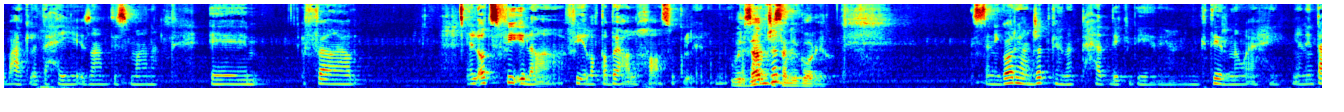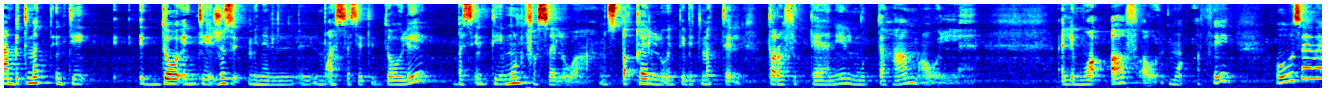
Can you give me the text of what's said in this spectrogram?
ببعث لها تحية إذا عم تسمعنا. ف القدس في إلى في إلى طابعها الخاص وكل وبالذات في سنغوريا. السنغوريا عن جد كانت تحدي كبير يعني من كثير نواحي. يعني أنت عم بتمت أنت الدو أنت جزء من مؤسسه الدولة بس أنت منفصل ومستقل وأنت بتمثل الطرف الثاني المتهم أو الموقف أو الموقفة وزي ما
